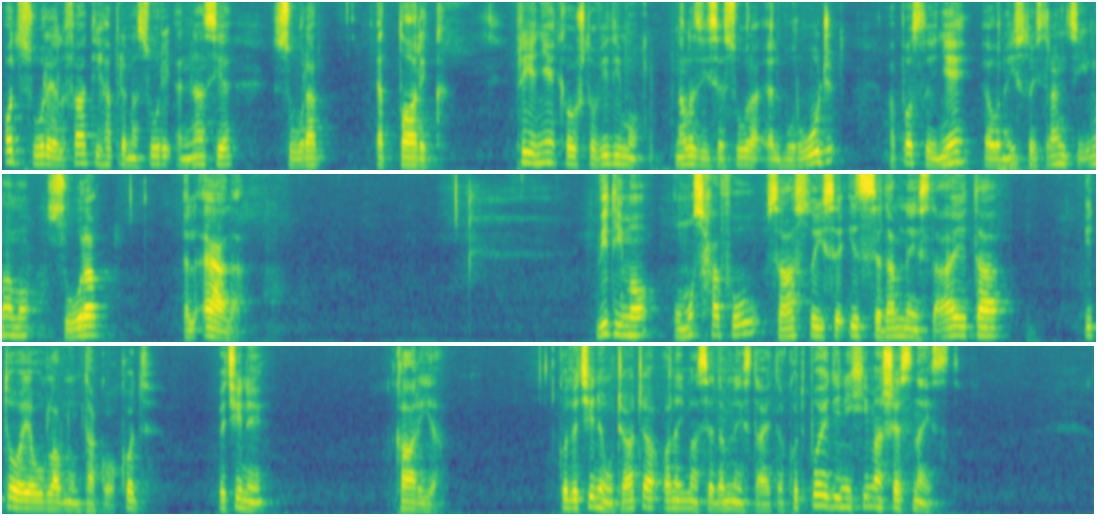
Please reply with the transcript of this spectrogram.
od sure El-Fatiha prema suri En-Nas je sura Et-Tariq. Prije nje, kao što vidimo, nalazi se sura El-Buruđ, a posle nje, evo na istoj stranici, imamo sura El-A'la. Vidimo u Mushafu sastoji se iz 17 ajeta i to je uglavnom tako kod većine karija. Kod većine učača ona ima 17 ajeta, kod pojedinih ima 16.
